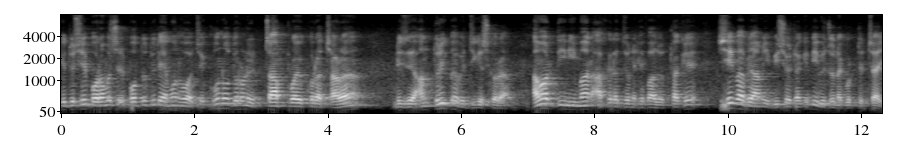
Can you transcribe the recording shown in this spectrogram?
কিন্তু সেই পরামর্শের পদ্ধতিটা এমন হওয়া চাই, কোনো ধরনের চাপ প্রয়োগ করা ছাড়া নিজে আন্তরিকভাবে জিজ্ঞেস করা। আমার দিন ইমান আখেরার জন্য হেফাজত থাকে, সেভাবে আমি বিষয়টাকে বিবেচনা করতে চাই।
